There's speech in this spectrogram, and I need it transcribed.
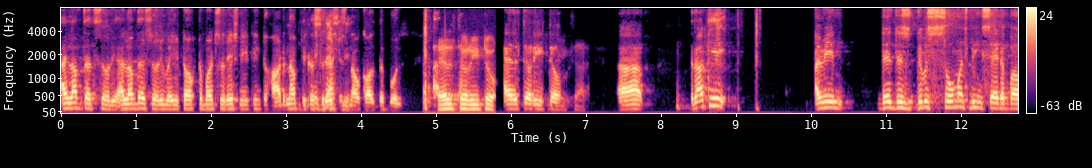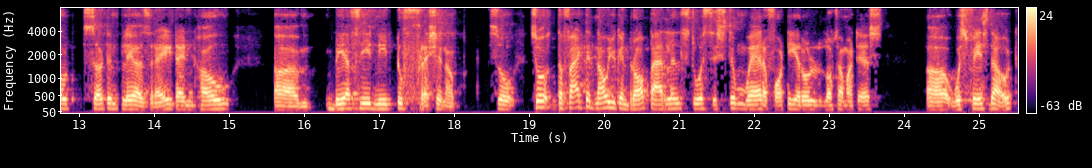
I love that story. I love that story where you talked about Suresh needing to harden up because exactly. Suresh is now called the bull. El Torito. El Torito. Exactly. Uh, Raki, I mean, there, there was so much being said about certain players, right? And how um, BFC need to freshen up. So, so the fact that now you can draw parallels to a system where a 40 year old Lothar Matthäus uh, was phased out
